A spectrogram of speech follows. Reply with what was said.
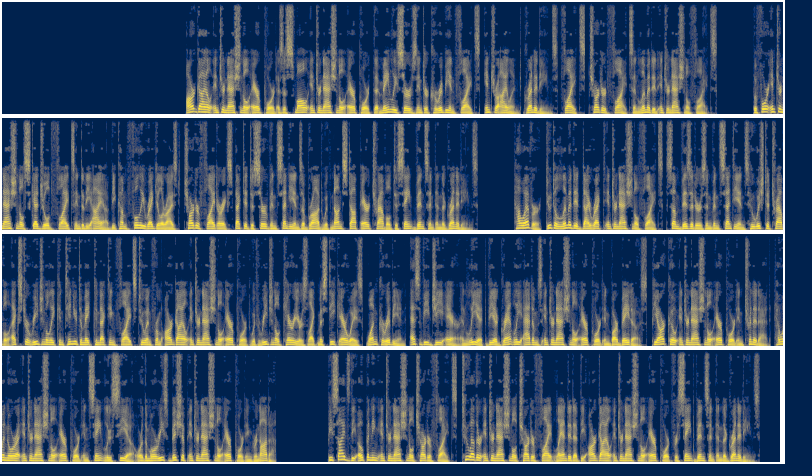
Argyle International Airport is a small international airport that mainly serves inter-Caribbean flights, intra-island Grenadines flights, chartered flights and limited international flights. Before international scheduled flights into the AYA become fully regularized, charter flight are expected to serve Vincentians abroad with non-stop air travel to St. Vincent and the Grenadines. However, due to limited direct international flights, some visitors and Vincentians who wish to travel extra-regionally continue to make connecting flights to and from Argyle International Airport with regional carriers like Mustique Airways, One Caribbean, SVG Air and Liat via Grantley Adams International Airport in Barbados, Piarco International Airport in Trinidad, Hewanorra International Airport in St. Lucia or the Maurice Bishop International Airport in Grenada. Besides the opening international charter flights, two other international charter flight landed at the Argyle International Airport for St. Vincent and the Grenadines.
